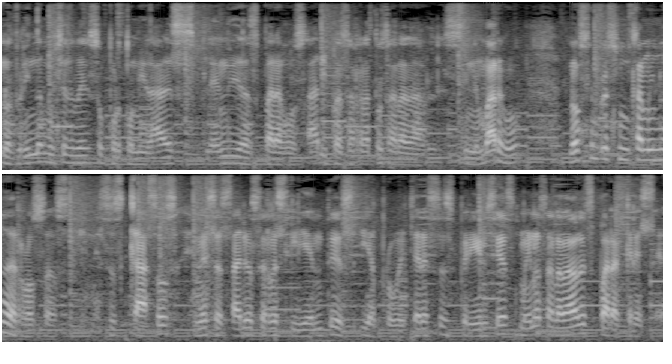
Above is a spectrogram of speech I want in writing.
nos brinda muchas veces oportunidades espléndidas para gozar y pasar ratos agradables. Sin embargo, no siempre es un camino de rosas. En esos casos es necesario ser resilientes y aprovechar estas experiencias menos agradables para crecer.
